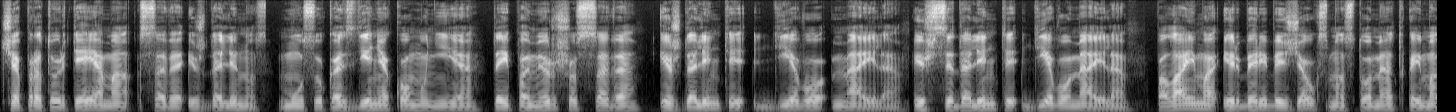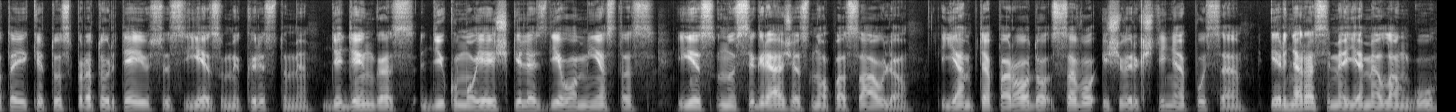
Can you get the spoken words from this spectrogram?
Čia praturtėjama save išdalinus, mūsų kasdienė komunija, tai pamiršus save, išdalinti Dievo meilę, išsidalinti Dievo meilę. Palaima ir beribis džiaugsmas tuo met, kai matai kitus praturtėjusius Jėzumi Kristumi. Didingas, dykumoje iškilęs Dievo miestas, jis nusigręžęs nuo pasaulio, jam te parodo savo išvirkštinę pusę ir nerasime jame langų,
